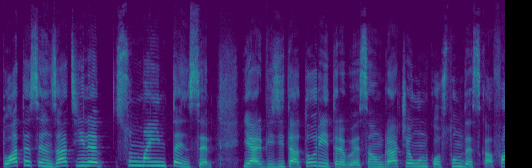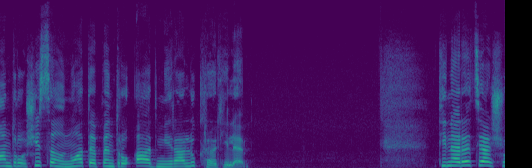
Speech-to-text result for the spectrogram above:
toate senzațiile sunt mai intense, iar vizitatorii trebuie să îmbrace un costum de scafandru și să înoate pentru a admira lucrările. Tinerețea și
